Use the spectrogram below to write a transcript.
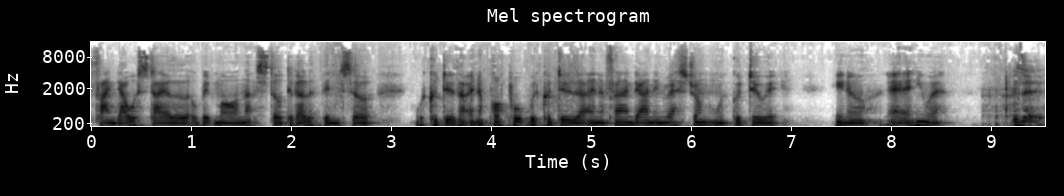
find our style a little bit more, and that's still developing. So we could do that in a pop up, we could do that in a fine dining restaurant, we could do it, you know, anywhere. Is it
